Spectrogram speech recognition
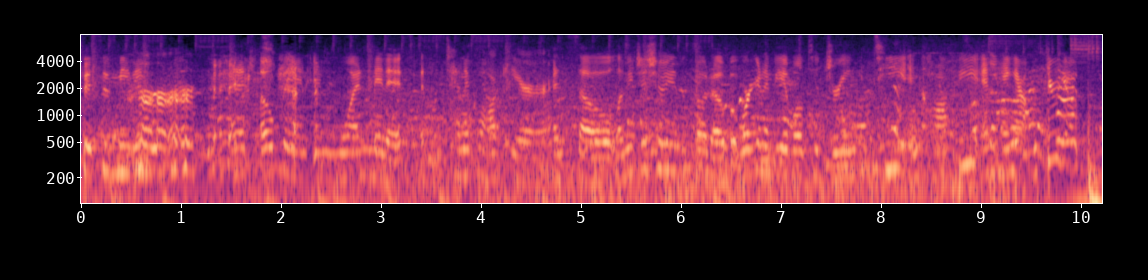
This is me. her, and it's open in one minute. It's 10 o'clock here, and so let me just show you the photo, but we're gonna be able to drink tea and coffee and hang out with cats.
